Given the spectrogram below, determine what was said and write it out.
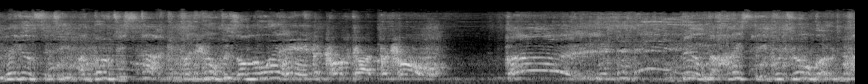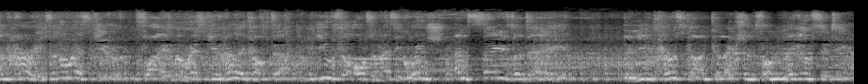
Radio City, a boat is stuck, but help is on the way. We need the Coast Guard patrol. Hey! Build a high-speed patrol boat and hurry to the rescue. Fly in the rescue helicopter, use the automatic winch, and save the day. The new Coast Guard collection from Lego City.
